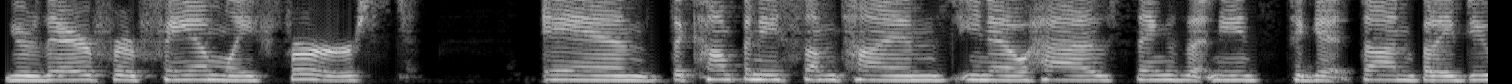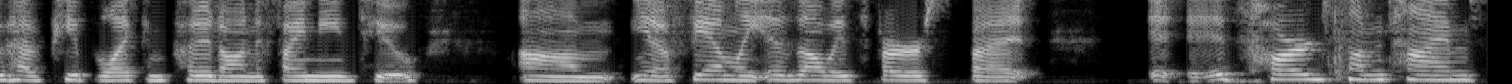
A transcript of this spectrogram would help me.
you're there for family first. And the company sometimes, you know, has things that needs to get done, but I do have people I can put it on if I need to. Um, you know, family is always first, but it, it's hard sometimes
